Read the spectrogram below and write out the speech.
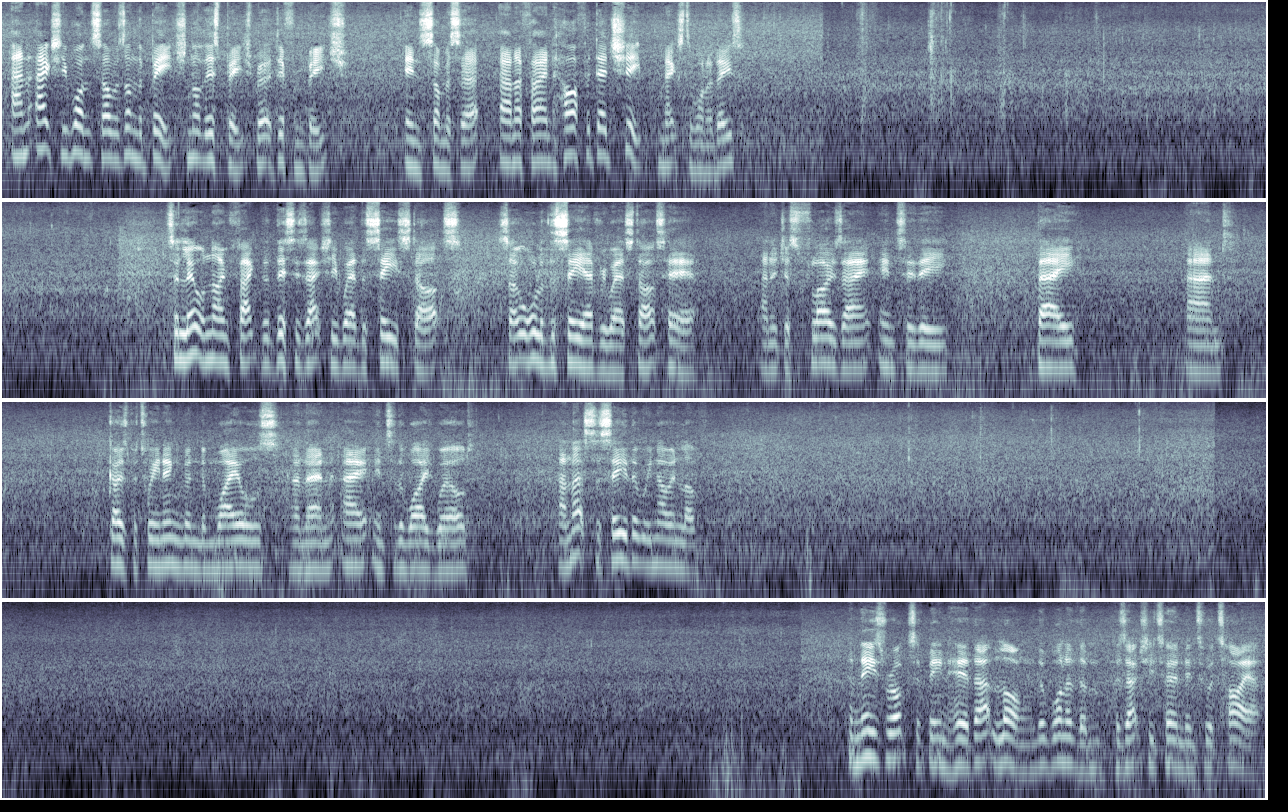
And actually once I was on the beach not this beach but a different beach in Somerset and I found half a dead sheep next to one of these It's a little known fact that this is actually where the sea starts. So all of the sea everywhere starts here and it just flows out into the bay and goes between England and Wales and then out into the wide world. And that's the sea that we know and love. These rocks have been here that long that one of them has actually turned into a tyre.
